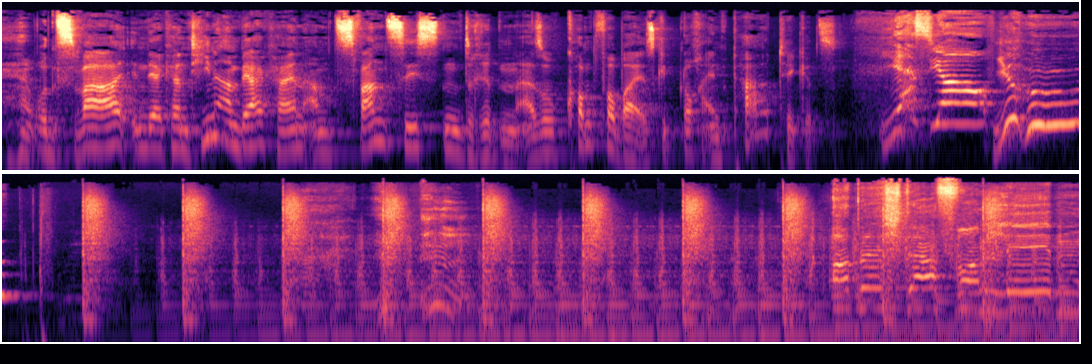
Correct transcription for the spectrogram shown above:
Und zwar in der Kantine am Berghain am 20.03. Also kommt vorbei. Es gibt noch ein paar Tickets. Yes, yo! Juhu! Ich davon leben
